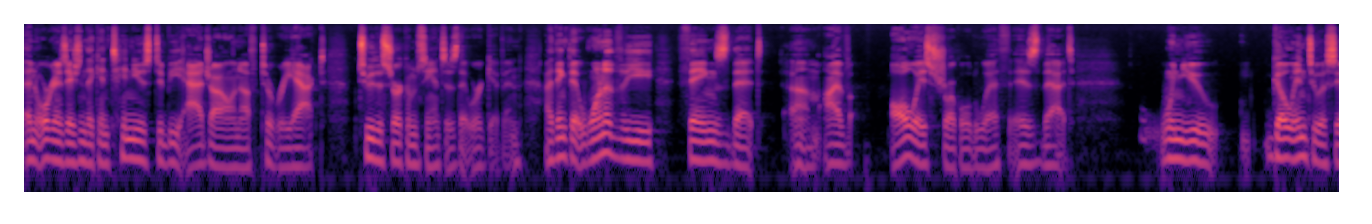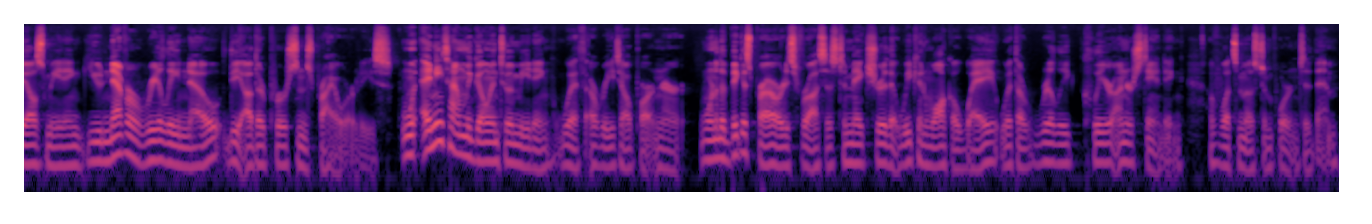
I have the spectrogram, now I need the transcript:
an organization that continues to be agile enough to react to the circumstances that we're given. I think that one of the things that um, I've always struggled with is that when you go into a sales meeting, you never really know the other person's priorities. Anytime we go into a meeting with a retail partner, one of the biggest priorities for us is to make sure that we can walk away with a really clear understanding of what's most important to them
